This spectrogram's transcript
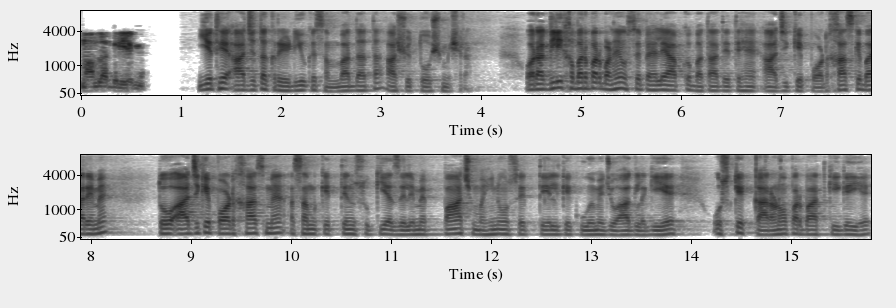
मामला दिल्ली में। ये थे आज तक रेडियो के संवाददाता आशुतोष मिश्रा। और अगली खबर पर बढ़ें, उससे पहले आपको बता देते हैं आज के पॉडकास्ट के बारे में। तो आज के पॉडकास्ट में असम के तिनसुकिया ज़िले में पाँच महीनों से तेल के कुएँ में जो आग लगी है, उसके कारणों पर बात की गई है।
